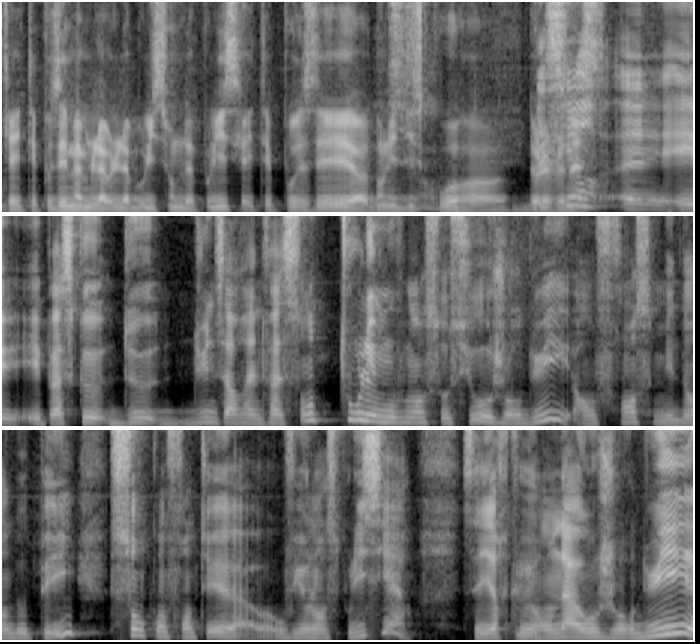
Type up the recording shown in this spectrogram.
qui a été posée, même l'abolition de la police qui a été posée dans les discours de la jeunesse. Et, parce que d'une certaine façon, tous les mouvements sociaux aujourd'hui, en France mais dans d'autres pays, sont confrontés aux violences policières. C'est-à-dire mmh. qu'on a aujourd'hui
